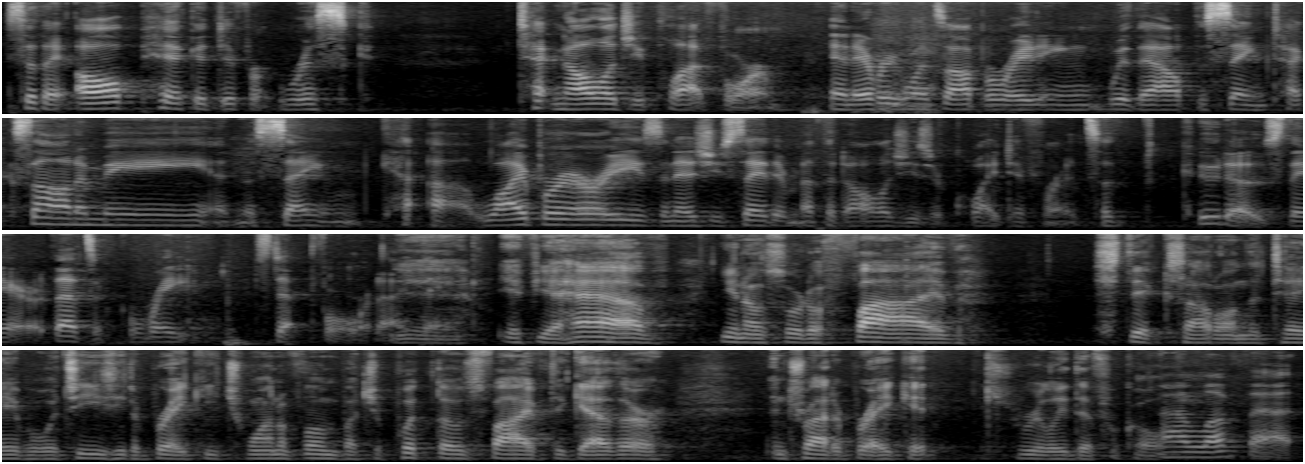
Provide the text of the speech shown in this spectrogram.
So they all pick a different risk technology platform, and everyone's operating without the same taxonomy and the same uh, libraries. And as you say, their methodologies are quite different. So kudos there. That's a great step forward, I yeah. think. If you have, you know, sort of five sticks out on the table, it's easy to break each one of them, but you put those five together and try to break it, it's really difficult. I love that.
